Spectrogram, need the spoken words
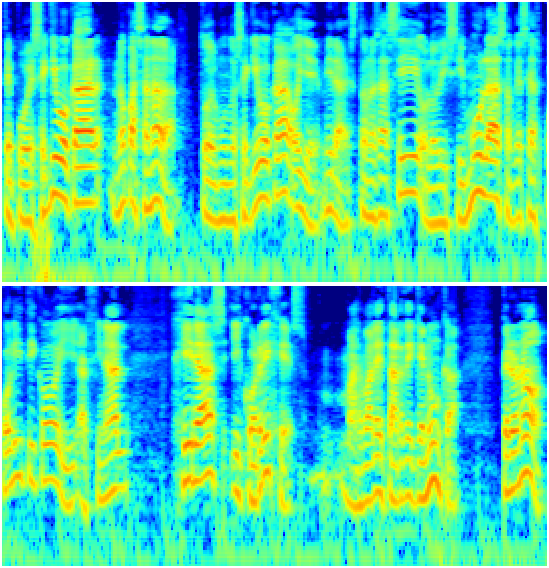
Te puedes equivocar, no pasa nada. Todo el mundo se equivoca. Oye, mira, esto no es así, o lo disimulas, aunque seas político, y al final giras y corriges. Más vale tarde que nunca. Pero no,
